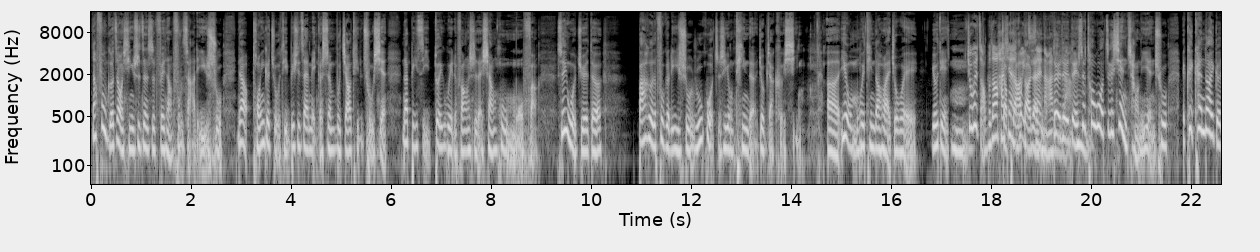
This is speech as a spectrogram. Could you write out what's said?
那赋格这种形式真的是非常复杂的艺术。那同一个主题必须在每个声部交替的出现，那彼此以对位的方式来相互模仿。所以我觉得巴赫的赋格的艺术，如果只是用听的，就比较可惜。呃，因为我们会听到后来就会。有点嗯，就会找不到他现在位置在哪里。对对对，所以透过这个现场的演出，可以看到一个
